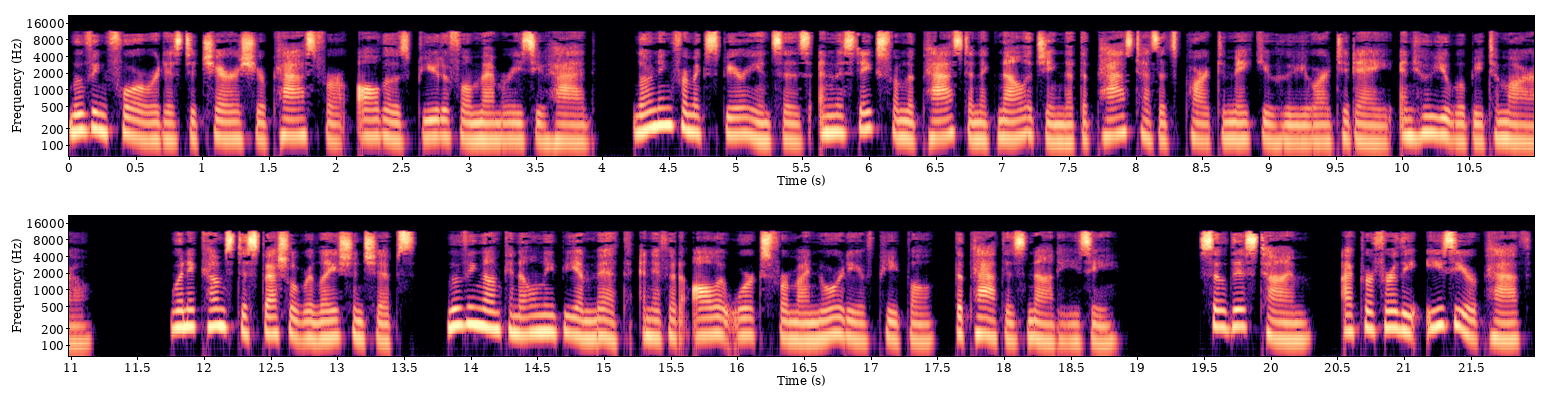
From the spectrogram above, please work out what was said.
moving forward is to cherish your past for all those beautiful memories you had, learning from experiences and mistakes from the past and acknowledging that the past has its part to make you who you are today and who you will be tomorrow. When it comes to special relationships, moving on can only be a myth, and if at all it works for minority of people, the path is not easy. So this time, I prefer the easier path,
